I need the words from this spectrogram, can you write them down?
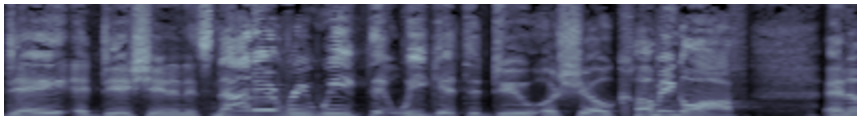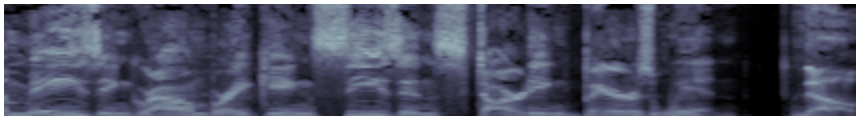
Day Edition. And it's not every week that we get to do a show coming off an amazing, groundbreaking, season starting Bears win. No.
